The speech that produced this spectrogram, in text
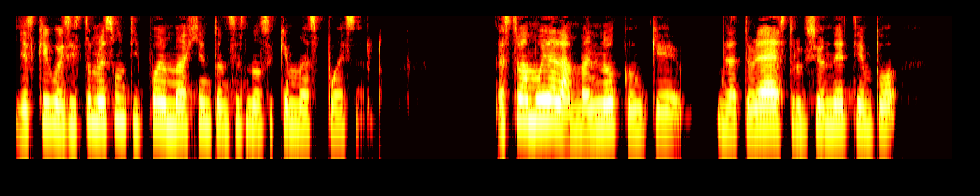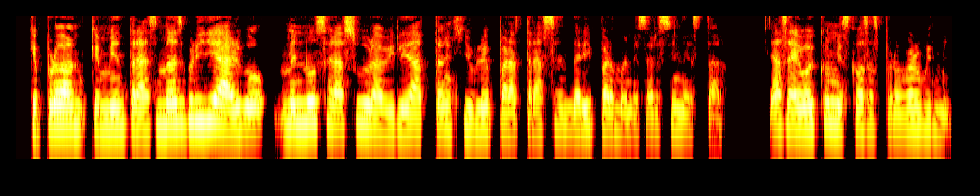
Y es que, güey, si esto no es un tipo de magia, entonces no sé qué más puede serlo. Esto va muy de la mano con que la teoría de destrucción del tiempo que prueban que mientras más brille algo, menos será su durabilidad tangible para trascender y permanecer sin estar. Ya sé, voy con mis cosas, pero bear with me.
